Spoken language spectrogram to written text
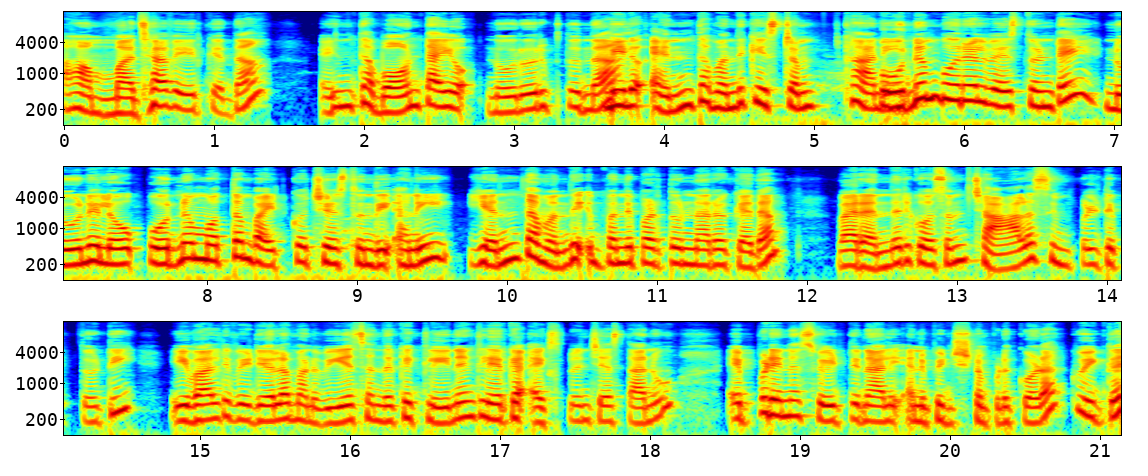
ఆ మజా వేరు కదా. ఎంత బాగుంటాయో నోరూరుపుతుందా? మీలో ఎంత మందికి ఇష్టం? కానీ పూర్ణం బూరెలు వేస్తుంటే నూనెలో పూర్ణం మొత్తం బయటకు వచ్చేస్తుంది అని ఎంతమంది ఇబ్బంది పడుతున్నారో కదా? వారందరి కోసం చాలా సింపుల్ టిప్ తోటి ఇవాళ వీడియోలో మన విఎస్ అందరికి క్లీన్ అండ్ క్లియర్గా ఎక్స్ప్లెయిన్ చేస్తాను. ఎప్పుడైనా స్వీట్ తినాలి అనిపించినప్పుడు కూడా క్విక్గా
